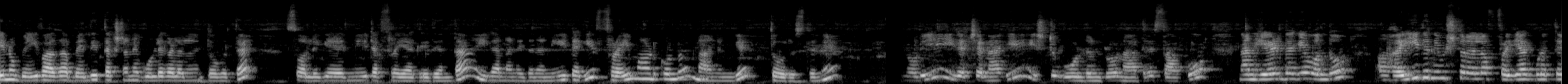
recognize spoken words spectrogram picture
ಏನು ಬೇಯುವಾಗ ಬೆಂದಿದ ತಕ್ಷಣ ಗುಳ್ಳೆಗಳೆಲ್ಲ ನಿಂತೋಗುತ್ತೆ. ಸೊ ಅಲ್ಲಿಗೆ ನೀಟಾಗಿ ಫ್ರೈ ಆಗಿದೆ ಅಂತ ಈಗ ನಾನು ಇದನ್ನು ನೀಟಾಗಿ ಫ್ರೈ ಮಾಡಿಕೊಂಡು ನಾನು ನಿಮಗೆ ತೋರಿಸ್ತೀನಿ. ನೋಡಿ, ಈಗ ಚೆನ್ನಾಗಿ ಇಷ್ಟು ಗೋಲ್ಡನ್ ಬ್ರೌನ್ ಆದರೆ ಸಾಕು. ನಾನು ಹೇಳ್ದಾಗೆ ಒಂದು ಐದು ನಿಮಿಷದಲ್ಲೆಲ್ಲ ಫ್ರೈ ಆಗಿಬಿಡುತ್ತೆ,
